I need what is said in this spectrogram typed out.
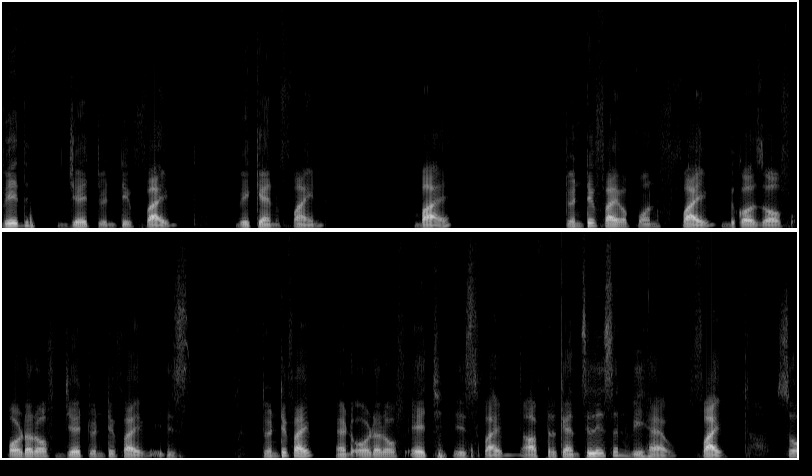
with Z25 we can find by 25 upon 5 because of order of Z25 is 25 and order of h is 5 after cancellation we have 5 so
